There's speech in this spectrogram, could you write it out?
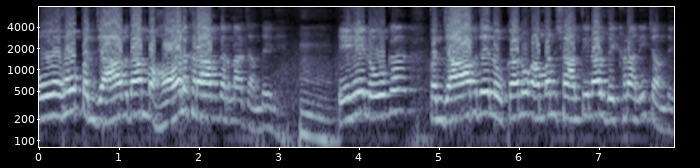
ਉਹ ਪੰਜਾਬ ਦਾ ਮਾਹੌਲ ਖਰਾਬ ਕਰਨਾ ਚਾਹੁੰਦੇ ਨੇ। ਇਹ ਲੋਕ ਪੰਜਾਬ ਦੇ ਲੋਕਾਂ ਨੂੰ ਅਮਨ ਸ਼ਾਂਤੀ ਨਾਲ ਦੇਖਣਾ ਨਹੀਂ ਚਾਹੁੰਦੇ।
